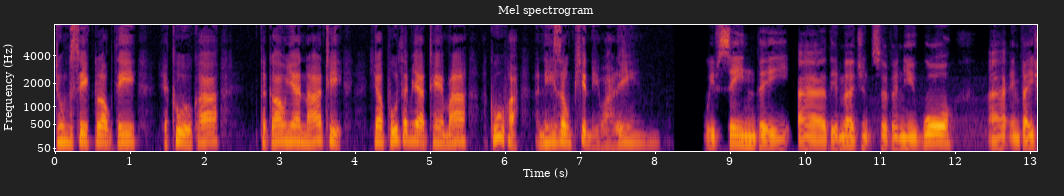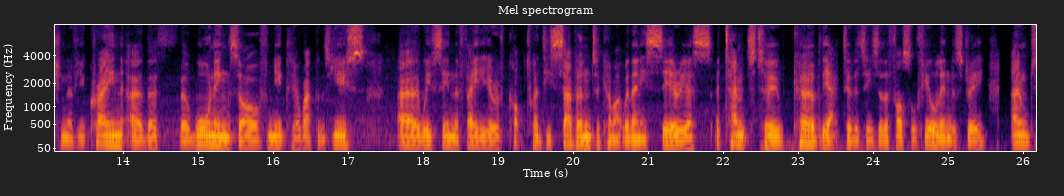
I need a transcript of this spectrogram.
Doomsday Clock သည်ယခုအခါတကောင်ရန်နာအထိရောက်ဖူးသမျှထဲမှာအခုဟာအနည်းဆုံးဖြစ်နေပါတယ်။ We've seen the uh, the emergence of a new war, uh, invasion of Ukraine, uh, the the warnings of nuclear weapons use. Uh, we've seen the failure of COP27 to come up with any serious attempts to curb the activities of the fossil fuel industry. And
